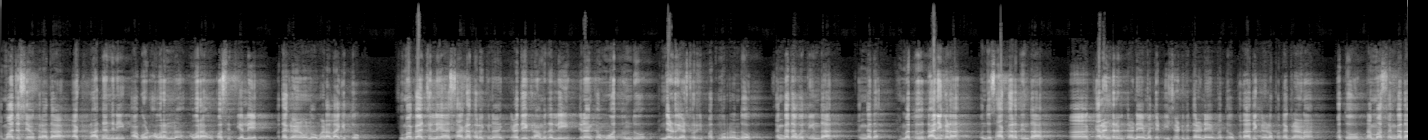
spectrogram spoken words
ಸಮಾಜ ಸೇವಕರಾದ ಡಾಕ್ಟರ್ ರಾಜನಂದಿನಿ ಕಾಗೋಡ್ ಅವರನ್ನು, ಅವರ ಉಪಸ್ಥಿತಿಯಲ್ಲಿ ಪದಗ್ರಹಣವನ್ನು ಮಾಡಲಾಗಿತ್ತು. ಶಿವಮೊಗ್ಗ ಜಿಲ್ಲೆಯ ಸಾಗರ ತಾಲೂಕಿನ ಕೆಳದಿ ಗ್ರಾಮದಲ್ಲಿ ದಿನಾಂಕ ಮೂವತ್ತೊಂದು ಹನ್ನೆರಡು ಎರಡು ಸಾವಿರದ ಇಪ್ಪತ್ತ್ಮೂರರಂದು ಸಂಘದ ವತಿಯಿಂದ ಸಂಘದ ಮತ್ತು ದಾನಿಗಳ ಒಂದು ಸಹಕಾರದಿಂದ ಕ್ಯಾಲೆಂಡರ್ ವಿತರಣೆ ಮತ್ತು ಟಿ ಶರ್ಟ್ ವಿತರಣೆ ಮತ್ತು ಪದಾಧಿಕಾರಿಗಳ ಪದಗ್ರಹಣ ಮತ್ತು ನಮ್ಮ ಸಂಘದ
